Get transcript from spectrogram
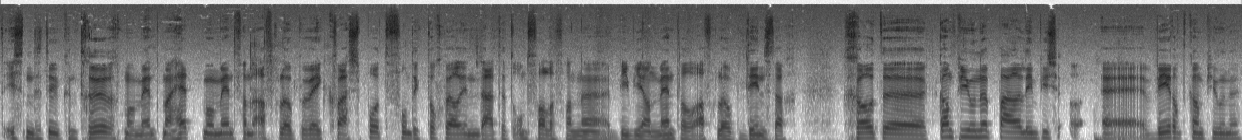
is natuurlijk een treurig moment... maar het moment van de afgelopen week qua sport... vond ik toch wel inderdaad het ontvallen van eh Bibian Mentel afgelopen dinsdag. Grote kampioenen, Paralympisch, eh, wereldkampioenen.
